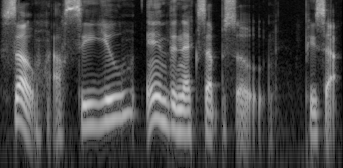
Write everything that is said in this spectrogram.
So, I'll see you in the next episode. Peace out.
